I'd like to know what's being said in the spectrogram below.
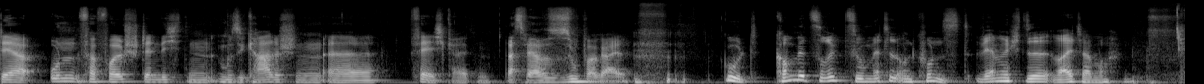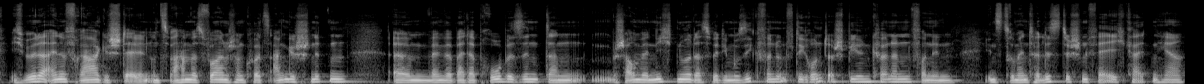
der unvervollständigten musikalischen äh, Fähigkeiten. Das wäre super geil. Gut, kommen wir zurück zu Metal und Kunst. Wer möchte weitermachen? Ich würde eine Frage stellen. Und zwar haben wir es vorhin schon kurz angeschnitten. Ähm, wenn wir bei der Probe sind, dann schauen wir nicht nur, dass wir die Musik vernünftig runterspielen können, von den instrumentalistischen Fähigkeiten her,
